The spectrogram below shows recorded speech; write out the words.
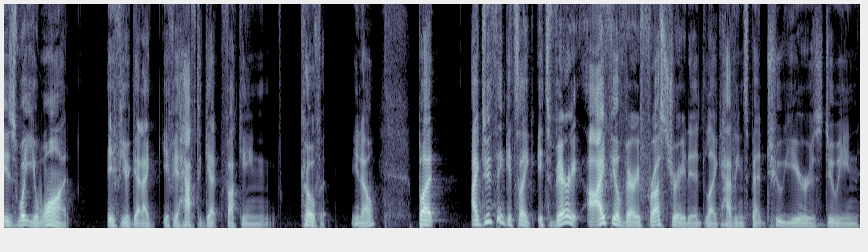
is what you want if you get if you have to get fucking COVID, you know? But I do think it's like it's very I feel very frustrated like having spent 2 years doing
